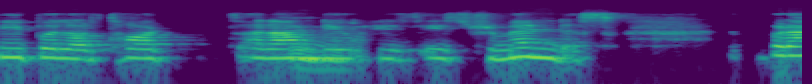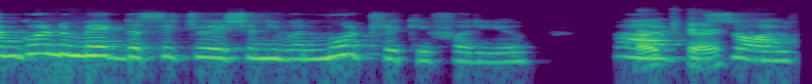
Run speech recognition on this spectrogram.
people or thoughts around mm-hmm. you is is tremendous. But I'm going to make the situation even more tricky for you uh, okay. to solve.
